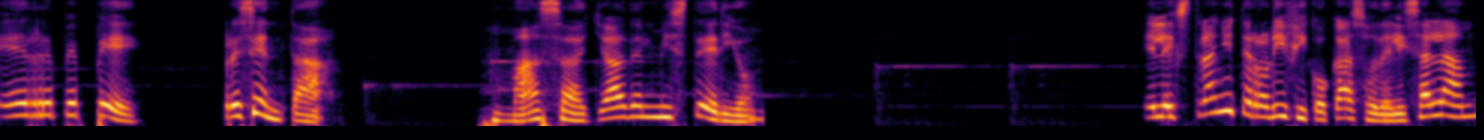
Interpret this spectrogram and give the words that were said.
RPP presenta Más allá del misterio. El extraño y terrorífico caso de Lisa Lam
